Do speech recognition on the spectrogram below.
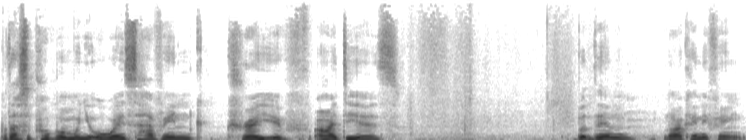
But that's the problem when you're always having creative ideas. But then, like anything,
